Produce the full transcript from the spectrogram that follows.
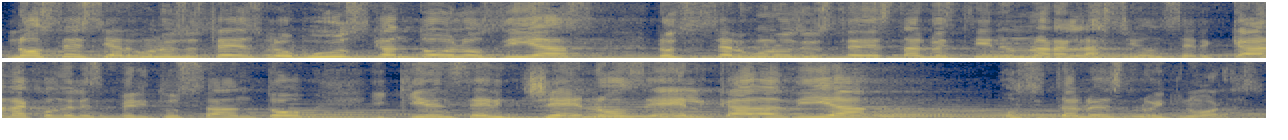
No sé si algunos de ustedes lo buscan todos los días. No sé si algunos de ustedes tal vez tienen una relación cercana con el Espíritu Santo y quieren ser llenos de Él cada día. O si tal vez lo ignoras.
